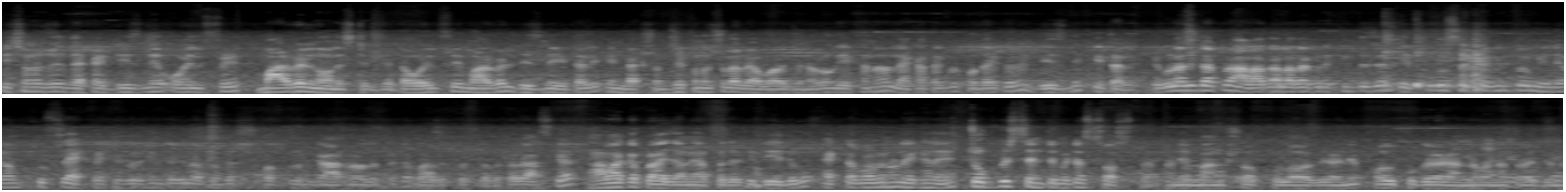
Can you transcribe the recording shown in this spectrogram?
পিছনে যদি দেখায় Disney oil free marble non stick যেটা oil free marble Disney Italy induction যে কোনো চুলা ব্যবহারের জন্য। এবং এখানেও লেখা থাকবে খোদাই করে ডিজনি ইটালি এগুলো যদি আপনি আলাদা আলাদা করে কিনতে চান, এই পুরো সেটটা কিন্তু মিনিমাম খুচরা একটা একটা করে কিনতে গেলে আপনাদের সতেরো থেকে আঠারো হাজার টাকা বাজেট করতে হবে। তবে আজকে ধামাকা প্রাইজ আমি আপনাদেরকে দিয়ে দেবো। একটা পাবেন হলো এখানে চব্বিশ সেন্টিমিটার সস্তা মানে মাংস, পোলাও, বিরিয়ানি, অল্প করে রান্না বান্না করার জন্য,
